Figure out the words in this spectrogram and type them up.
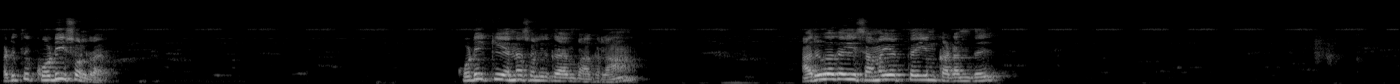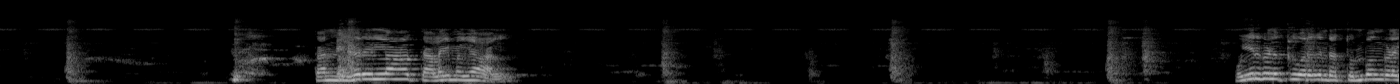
அடுத்து கொடி சொல்றார். கொடிக்கு என்ன சொல்லியிருக்கிறாருன்னு பார்க்கலாம். அறுவகை சமயத்தையும் கடந்து தன் நிகரில்லா தலைமையால் உயிர்களுக்கு வருகின்ற துன்பங்களை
